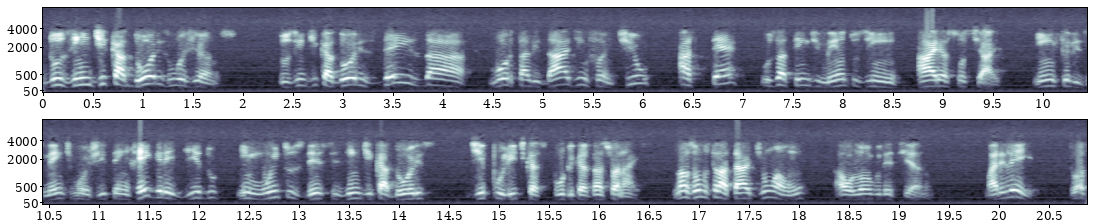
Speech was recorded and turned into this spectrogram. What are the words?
dos indicadores mogianos, dos indicadores desde a mortalidade infantil até os atendimentos em áreas sociais. E, infelizmente, Mogi tem regredido em muitos desses indicadores de políticas públicas nacionais. Nós vamos tratar de um a um ao longo desse ano. Marilei, estou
